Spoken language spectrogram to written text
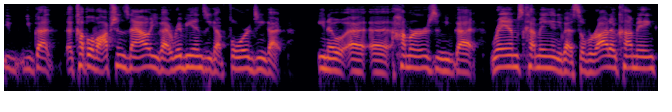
you you've got a couple of options now. You've got Rivians, you've got Fords, and you got you know uh, uh, Hummers, and you've got Rams coming, and you've got Silverado coming.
